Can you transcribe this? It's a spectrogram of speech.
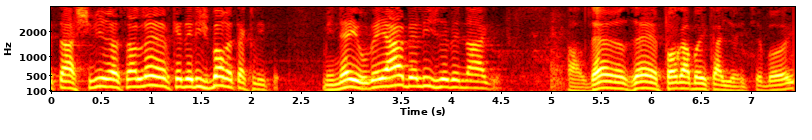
את השביר הסלב כדי לשבור את הקליפה. מיני וביאבל איש זה בנגה. על דרך זה פוגע בוי כיוצא בוי,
